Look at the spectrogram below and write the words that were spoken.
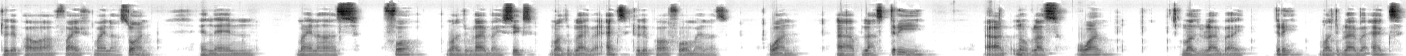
to the power 5 minus 1 and then minus 4 multiplied by 6 multiplied by x to the power 4 minus 1 uh, plus 3 uh, no plus 1 multiplied by 3 multiplied by x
